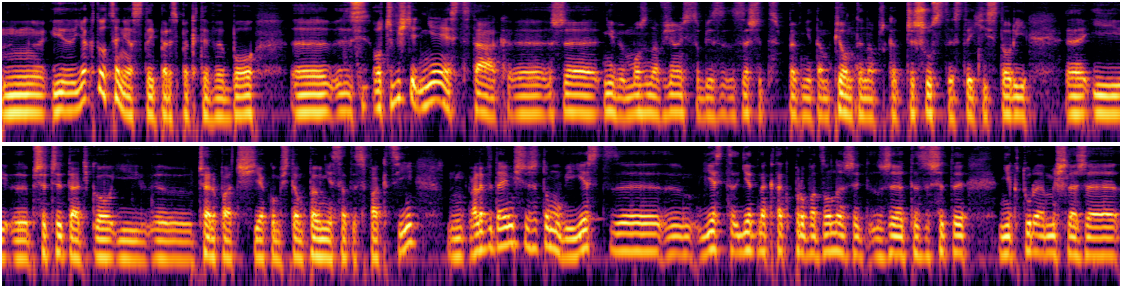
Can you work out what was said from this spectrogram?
Mm, jak to oceniasz z tej perspektywy? Bo e, oczywiście nie jest tak, e, że nie wiem, można wziąć sobie zeszyt pewnie tam piąty na przykład, czy szósty z tej historii e, i przeczytać go i czerpać jakąś tam pełnię satysfakcji, mm, ale wydaje mi się, że to mówię, jest, jest jednak tak prowadzone, że, że te zeszyty niektóre myślę, że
